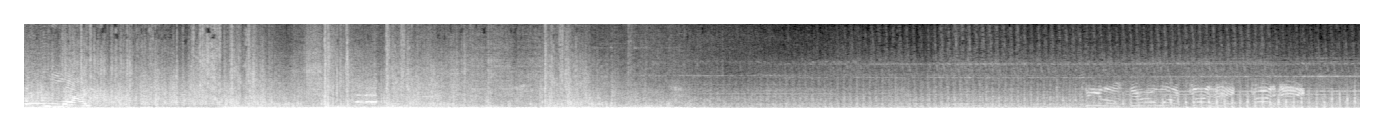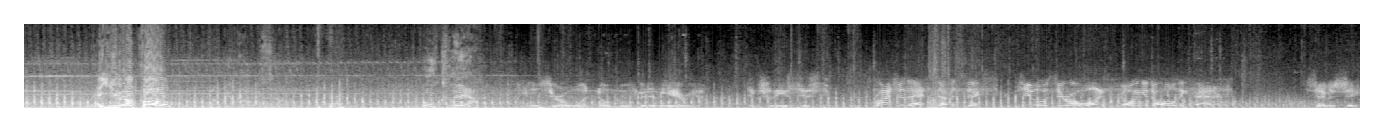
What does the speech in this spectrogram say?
Oh my! Kilo Zero One, gun hit! Gun hit! A UFO? All clear. Kilo Zero One, no movement in the area. Thanks for the assist. Roger that, 7-6. Kilo Zero One, going into holding pattern. 7-6.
